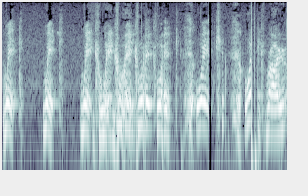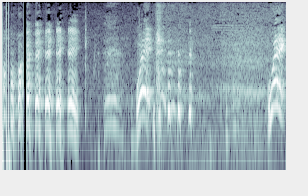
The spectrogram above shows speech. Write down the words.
Wick, Wick, Wick, Wick, Wick, Wick, Wick, Wick, Wick, bro, Wick, Wick, Wick.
